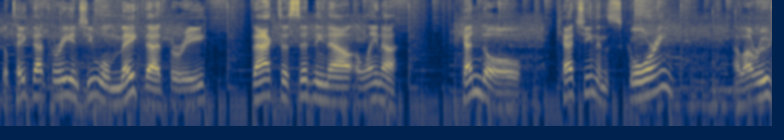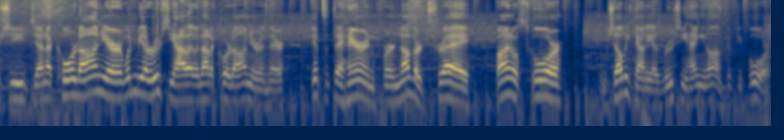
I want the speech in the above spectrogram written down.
She'll take that three and she will make that three. Back to Sidney now. Elena Kendall catching and scoring. How about Russia? Jenna Cordonnier. Wouldn't be a Russia highlight without a Cordonnier in there. Gets it to Heron for another tray. Final score from Shelby County has Russia hanging on 54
